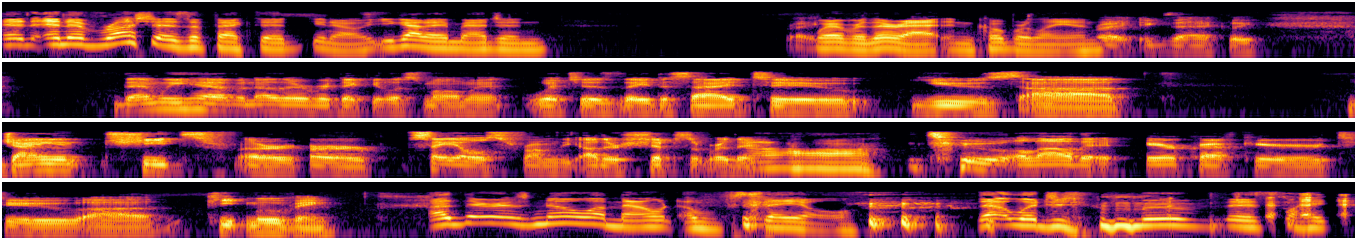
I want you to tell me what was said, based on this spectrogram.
and and if Russia is affected, you know, you got to imagine right. wherever they're at in Cobra Land. Right, exactly. Then we have another ridiculous moment, which is they decide to use uh, giant sheets or, or sails from the other ships that were there Oh, to allow the aircraft carrier to uh, keep moving. uh, there is no amount of sail that would move this like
